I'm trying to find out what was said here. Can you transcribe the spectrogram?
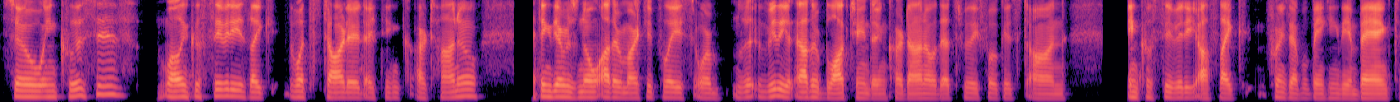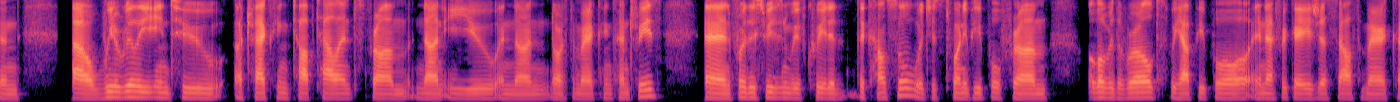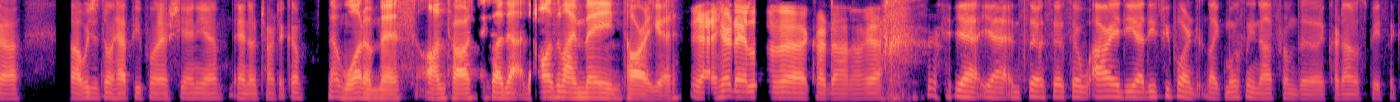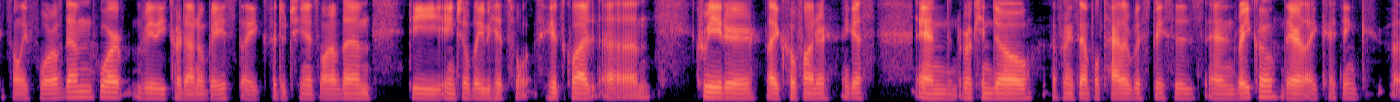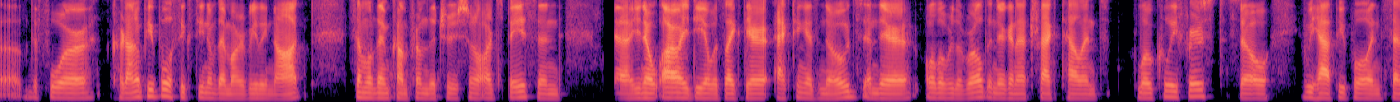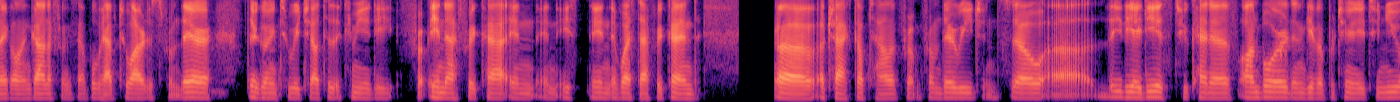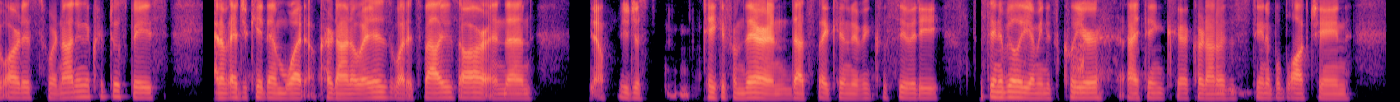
So inclusive, well, inclusivity is like what started, I think, Artano. I think there was no other marketplace or really other blockchain than Cardano that's really focused on inclusivity of like, for example, banking the unbanked. And uh, we're really into attracting top talent from non-EU and non-North American countries. And for this reason, we've created the council, which is 20 people from all over the world. We have people in Africa, Asia, South America. Uh, we just don't have people in Oceania and Antarctica. What a mess. Antarctica, that, that was my main target. Yeah, I hear they love uh, Cardano. Yeah. yeah, yeah. And so, so, so our idea, these people are like mostly not from the Cardano space. Like it's only four of them who are really Cardano based. Like Fettuccine is one of them. The Angel Baby Hit, Hit Squad um, creator, like co-founder, I guess, and Rakindo, uh, for example, Tyler with Spaces and Reiko. They're like I think uh, the four Cardano people. Sixteen of them are really not. Some of them come from the traditional art space, and uh, you know our idea was like they're acting as nodes and they're all over the world, and they're to attract talent locally first. So if we have people in Senegal and Ghana, for example, we have two artists from there. They're going to reach out to the community for, in Africa, in in East in West Africa, and uh, attract top talent from from their region. So uh, the the idea is to kind of onboard and give opportunity to new artists who are not in the crypto space, kind of educate them what Cardano is, what its values are, and then you know you just take it from there. And that's like kind of inclusivity, sustainability. I mean, it's clear. I think uh, Cardano is a sustainable blockchain.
